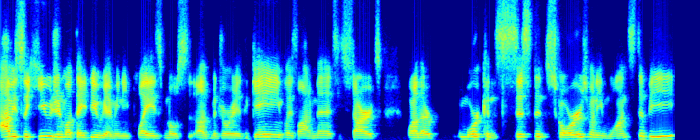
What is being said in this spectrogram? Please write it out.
obviously huge in what they do. I mean, he plays most uh, majority of the game, plays a lot of minutes. He starts one of their more consistent scorers when he wants to be.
